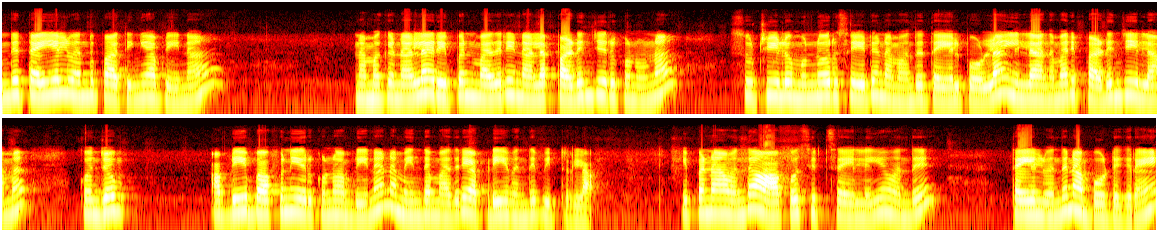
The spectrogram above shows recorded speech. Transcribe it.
இந்த தையல் வந்து பார்த்திங்க அப்படின்னா நமக்கு நல்ல ரிப்பன் மாதிரி நல்லா படிஞ்சு இருக்கணும்னா சுற்றிலும் முன்னொரு சைடு நம்ம வந்து தையல் போடலாம். இல்லை அந்த மாதிரி படிஞ்சு இல்லாமல் கொஞ்சம் அப்படியே பஃப்னி இருக்கணும் அப்படின்னா நம்ம இந்த மாதிரி அப்படியே வந்து விட்டுடலாம் இப்போ நான் வந்து ஆப்போசிட் சைட்லேயும் வந்து தையல் வந்து நான் போட்டுக்கிறேன்.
